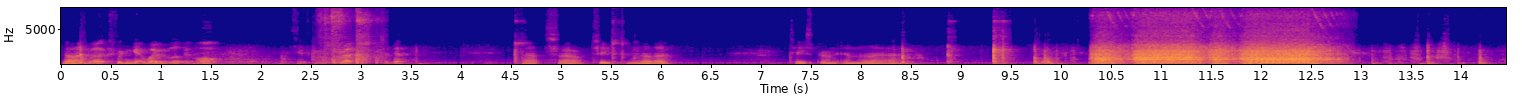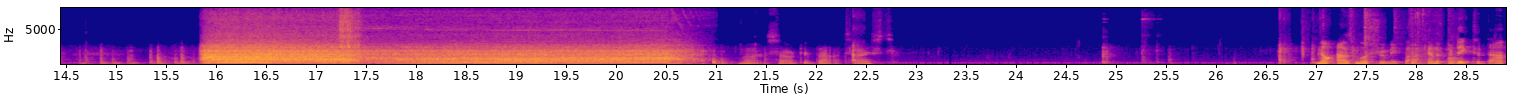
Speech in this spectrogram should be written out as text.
No, that works. We can get away with a little bit more. Let's see if we can stretch to the that so another teaspoon in there. Right, so I'll give that a taste. Not as mushroomy, but I kind of predicted that.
